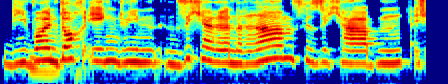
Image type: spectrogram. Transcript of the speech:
die wollen Mhm. doch irgendwie einen, einen sicheren Rahmen für sich haben. Ich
